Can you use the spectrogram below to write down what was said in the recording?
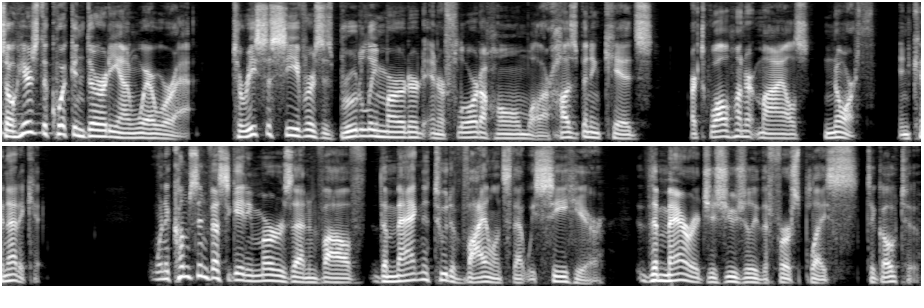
So here's the quick and dirty on where we're at. Teresa Sievers is brutally murdered in her Florida home while her husband and kids are 1,200 miles north in Connecticut. When it comes to investigating murders that involve the magnitude of violence that we see here, the marriage is usually the first place to go to,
